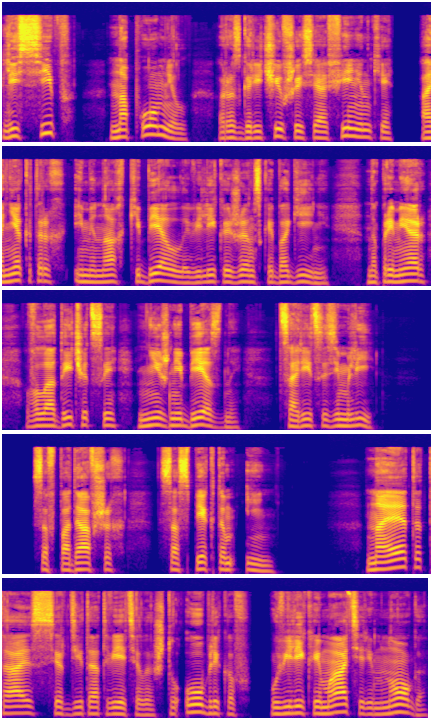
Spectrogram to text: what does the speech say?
Лисип напомнил разгорячившейся Афиненке о некоторых именах Кибеллы, великой женской богини, например, владычицы Нижней бездны, царицы земли, совпадавших с аспектом инь. На это Таис сердито ответила, что обликов у Великой Матери много,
